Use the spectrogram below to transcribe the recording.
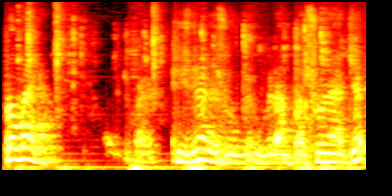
Però bueno, Tisler és un, un gran personatge.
